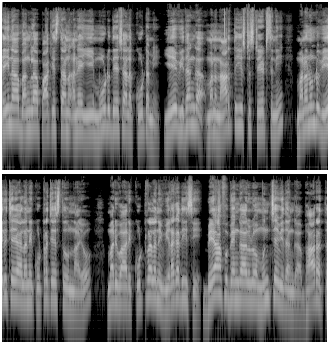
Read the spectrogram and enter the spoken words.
చైనా బంగ్లా పాకిస్తాన్ అనే ఈ మూడు దేశాల కూటమి ఏ విధంగా మన నార్త్ ఈస్ట్ స్టేట్స్ని మన నుండి వేరు చేయాలని కుట్ర చేస్తూ ఉన్నాయో మరి వారి కుట్రలని విరగదీసి బే ఆఫ్ బెంగాలులో ముంచే విధంగా భారత్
